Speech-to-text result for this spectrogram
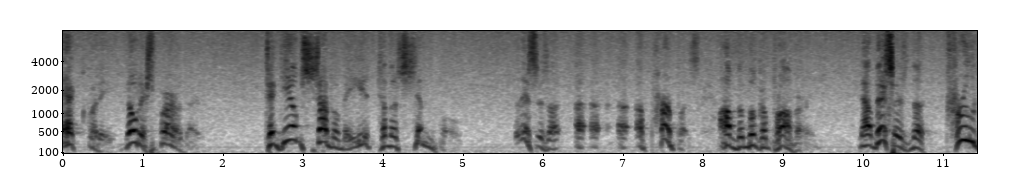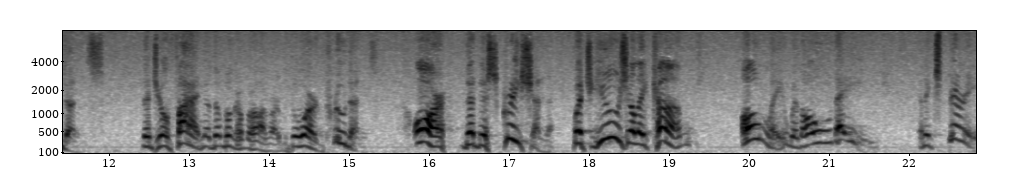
equity. Notice further, to give subtlety to the simple. This is a, a, a, a purpose of the book of Proverbs. Now, this is the prudence that you'll find in the book of Proverbs, the word prudence, or the discretion which usually comes only with old age and experience.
